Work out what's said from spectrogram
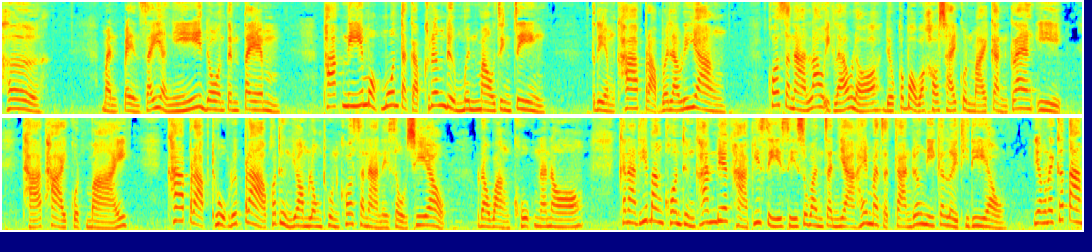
เฮอมันเป็นไซอย่างนี้โดนเต็มๆพักนี้หมกมุ่นแต่กับเครื่องดื่มมึนเมาจริง ๆ เตรียมค่าปรับไว้แล้วหรือยัง โฆษณาเล่าอีกแล้วเหรอ เดี๋ยวก็บอกว่าเขาใช้กฎหมายกันแกล้งอีก ท้าทายกฎหมาย ค่าปรับถูกหรือเปล่าเขาถึงยอมลงทุนโฆษณาในโซเชียล ระวังคุกนะน้อง ขณะที่บางคนถึงขั้นเรียกหาพี่สีสีสุวรรณจันยาให้มาจัดการเรื่องนี้กันเลยทีเดียว อย่างไรก็ตาม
